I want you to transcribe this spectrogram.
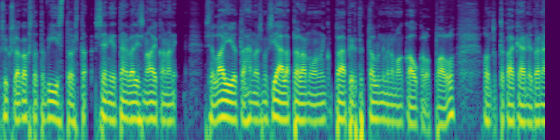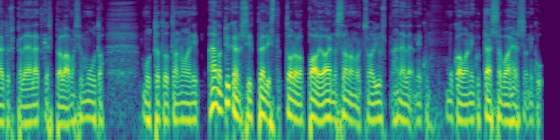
syksyllä 2015 sen ja tämän välisen aikana, niin se laji, jota hän on esimerkiksi jäällä pelannut, on niin pääpiirteettä ollut nimenomaan kaukalopallo. On totta kai käynyt jotain näytöspelejä lätkäs pelaamassa ja muuta, mutta tota noin, niin hän on tykännyt siitä pelistä todella paljon, aina sanonut, että se on just hänelle niin kuin, mukava niin kuin tässä vaiheessa, niin kuin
